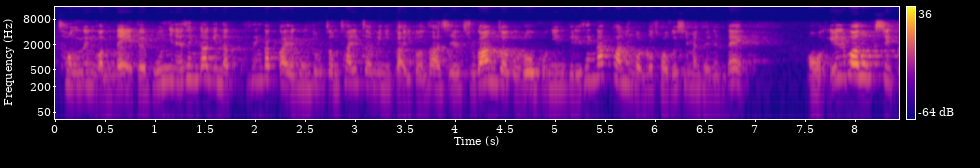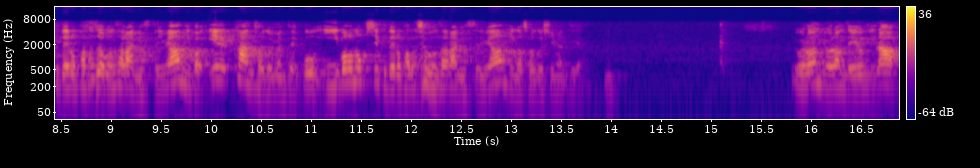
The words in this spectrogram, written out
적는 건데, 이제 본인의 생각이나, 생각과의 공통점 차이점이니까 이건 사실 주관적으로 본인들이 생각하는 걸로 적으시면 되는데, 어, 1번 혹시 그대로 받아 적은 사람 있으면 이거 1칸 적으면 되고, 2번 혹시 그대로 받아 적은 사람 있으면 이거 적으시면 돼요. 음. 요런 요런 내용이라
